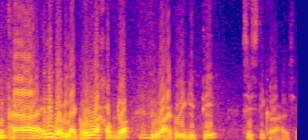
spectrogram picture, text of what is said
উঠা। এনেকুৱাবিলাক ঘৰুৱা শব্দ ব্যৱহাৰ কৰি গীতটি সৃষ্টি কৰা হৈছে।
